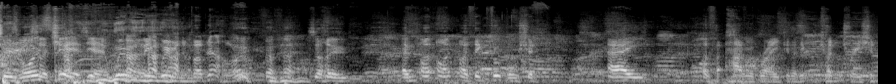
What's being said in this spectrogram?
Cheers, boys. So cheers, yeah, we're, I mean, we're in the pub now, right? So um, I, I, I think football should a have a break, and I think the country should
